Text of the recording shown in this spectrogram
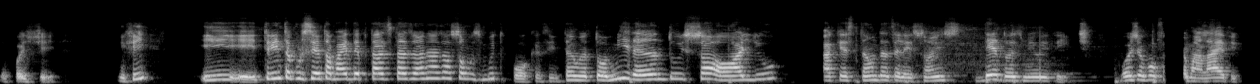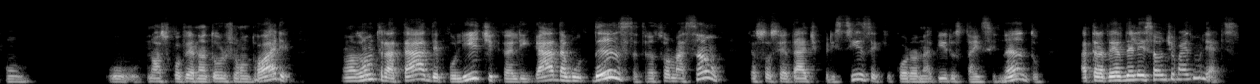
depois de. Enfim, e 30% a mais de deputadas estaduais, nós somos muito poucas. Então, eu estou mirando e só olho a questão das eleições de 2020. Hoje eu vou fazer uma live com o nosso governador João Dória. Nós vamos tratar de política ligada à mudança, transformação que a sociedade precisa, que o coronavírus está ensinando, através da eleição de mais mulheres.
